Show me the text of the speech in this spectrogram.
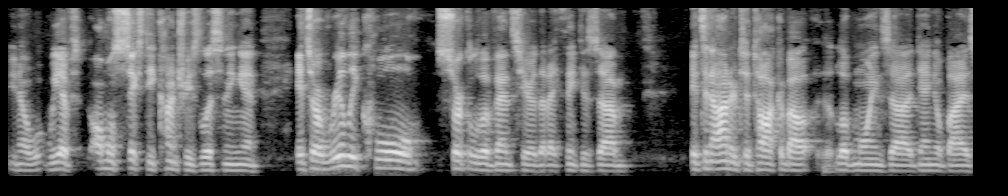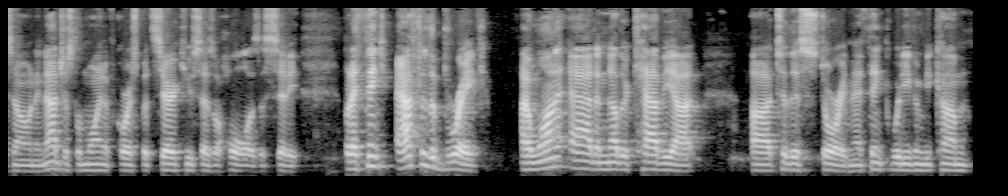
you know we have almost 60 countries listening in. It's a really cool circle of events here that i think is um, it's an honor to talk about le moyne's uh, daniel biasone and not just lemoyne of course but syracuse as a whole as a city. But i think after the break i want to add another caveat uh, to this story and i think would even become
